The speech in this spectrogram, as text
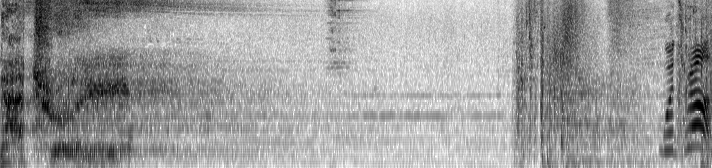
Naturally. What's wrong?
